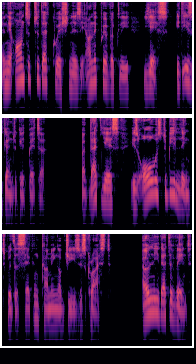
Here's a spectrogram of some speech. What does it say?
And the answer to that question is unequivocally yes, it is going to get better. But that yes is always to be linked with the second coming of Jesus Christ. Only that event,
